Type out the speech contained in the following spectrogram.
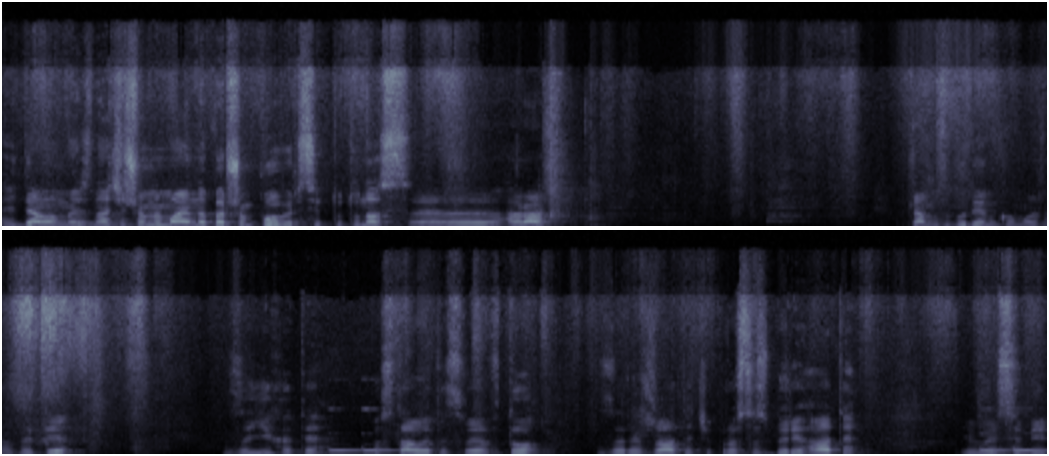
Йдемо ми, значить, що ми маємо на першому поверсі? Тут у нас е, гараж. Прямо з будинку можна зайти, заїхати, поставити своє авто, заряджати чи просто зберігати. І ви собі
